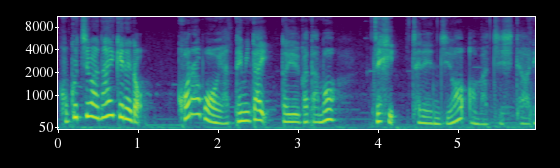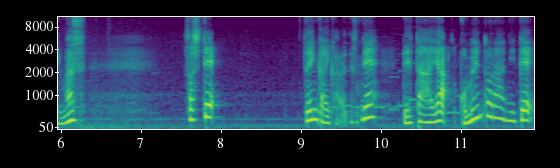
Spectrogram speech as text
告知はないけれど、コラボをやってみたいという方も、ぜひチャレンジをお待ちしております。そして、前回からですね、レターやコメント欄にて、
